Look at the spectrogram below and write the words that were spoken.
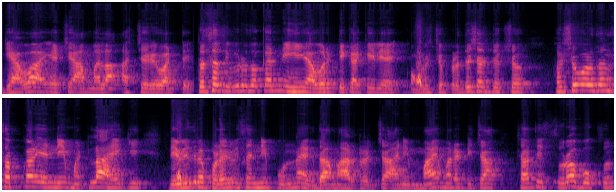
घ्यावा याचे आम्हाला आश्चर्य वाटते. तसंच विरोधकांनीही यावर टीका केली आहे. काँग्रेसचे प्रदेशाध्यक्ष हर्षवर्धन सपकाळ यांनी म्हटलं आहे की देवेंद्र फडणवीसांनी पुन्हा एकदा महाराष्ट्राच्या आणि माय मराठीच्या छातीत सुरा बोक्सून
